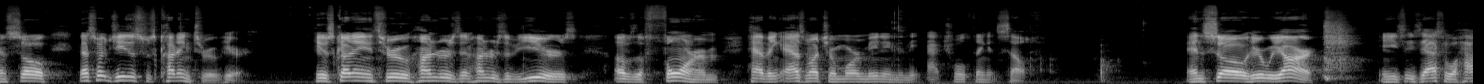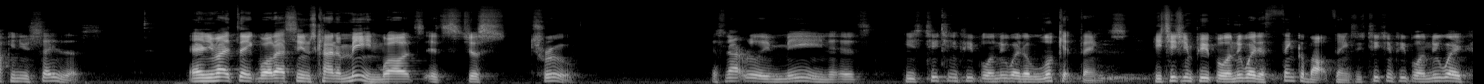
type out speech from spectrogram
And so that's what Jesus was cutting through here. He was cutting through hundreds and hundreds of years of the form having as much or more meaning than the actual thing itself. And so here we are. And he's, he's asking, well, how can you say this? And you might think, well, that seems kind of mean. Well, it's, it's just true. It's not really mean. It's, he's teaching people a new way to look at things. He's teaching people a new way to think about things. He's teaching people a new way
